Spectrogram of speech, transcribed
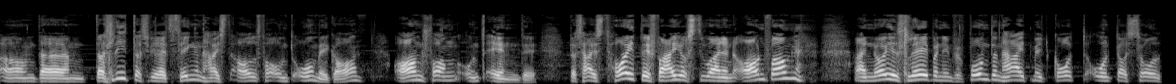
Und ähm, das Lied, das wir jetzt singen, heißt Alpha und Omega, Anfang und Ende. Das heißt, heute feierst du einen Anfang, ein neues Leben in Verbundenheit mit Gott und das soll,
